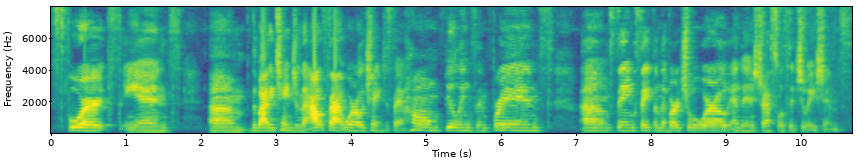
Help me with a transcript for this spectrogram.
Sports and um, the body change in the outside world, changes at home, feelings and friends, um, staying safe in the virtual world, and then stressful situations.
